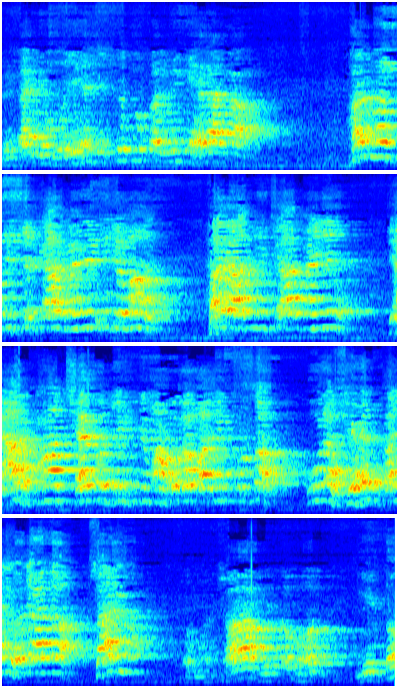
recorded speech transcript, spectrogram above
बेटा, ये वही है जिसको तू कल भी कह रहा था। हर मस्जिद से चार महीने की जमात, हर आदमी चार महीने, चार, पाँच, छह को जो इज्तिमा होगा वालीपुर का पूरा शहर खाली हो जाएगा, सारी तो साहब, ये तो बहुत, ये तो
